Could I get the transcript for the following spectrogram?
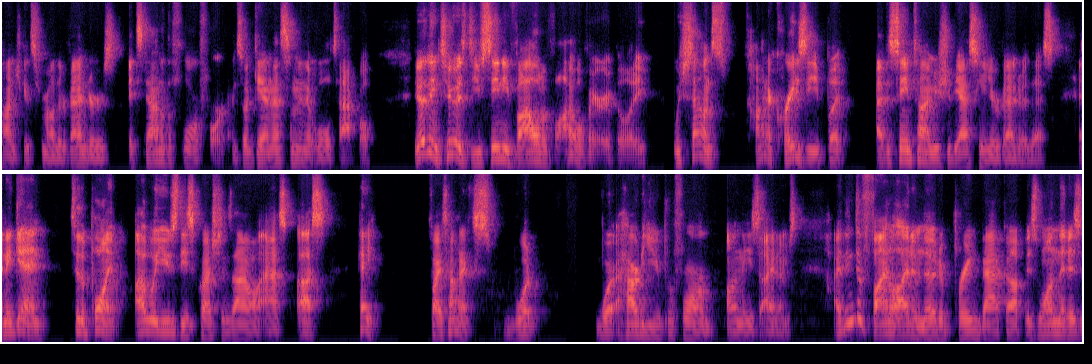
conjugates from other vendors, it's down to the fluorophore. And so again, that's something that we'll tackle. The other thing too is, do you see any vial to vial variability? Which sounds kind of crazy, but at the same time, you should be asking your vendor this. And again, to the point, I will use these questions. I will ask us, hey, Phitonex, what, what, how do you perform on these items? I think the final item though to bring back up is one that is,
